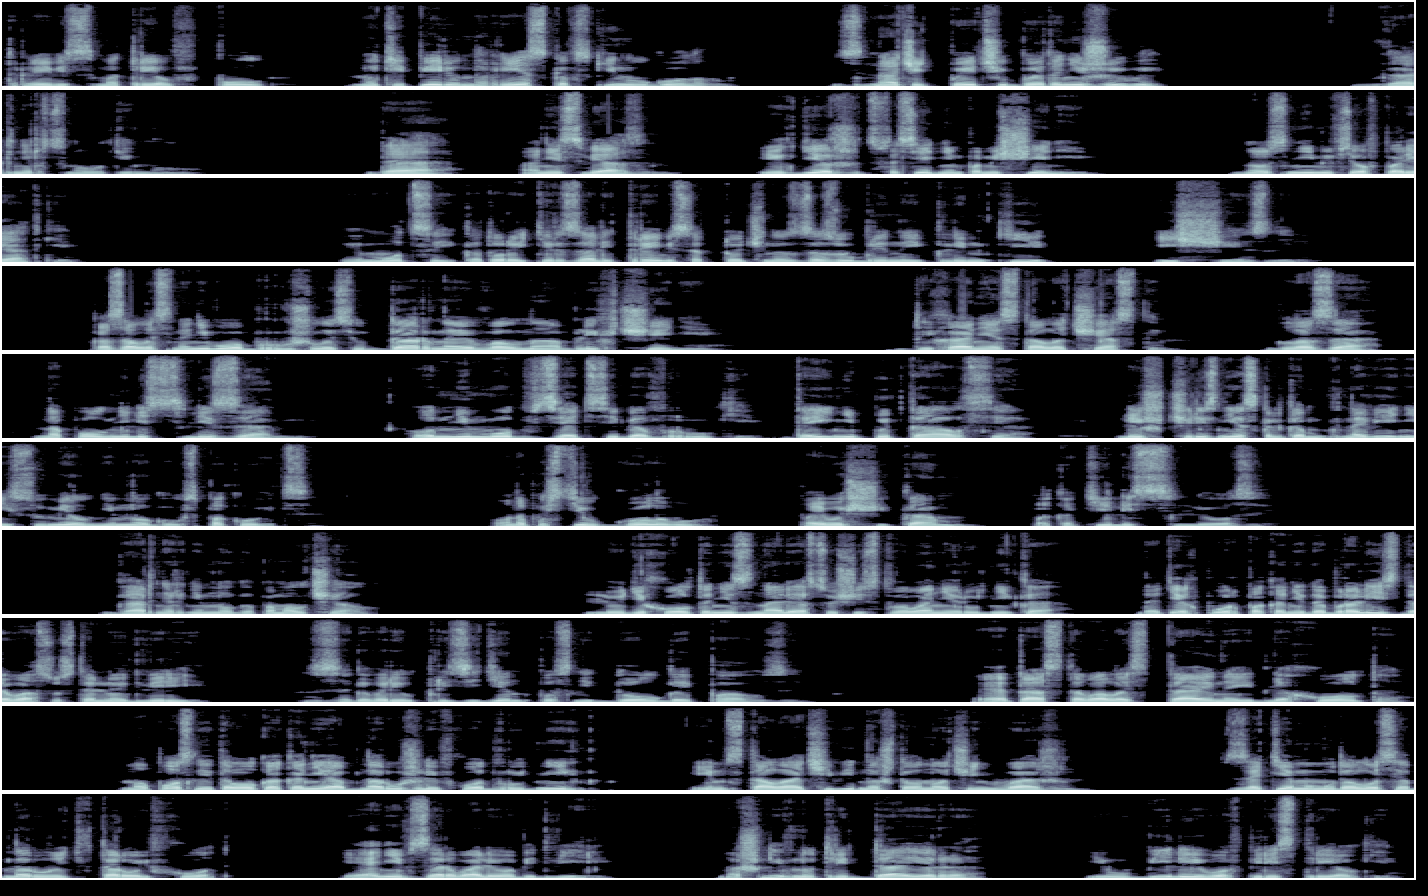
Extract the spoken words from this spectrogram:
Трэвис смотрел в пол, но теперь он резко вскинул голову. «Значит, Пейдж и Беттани живы?» Гарнер снова кивнул. «Да, они связаны. Их держат в соседнем помещении. Но с ними все в порядке. Эмоции, которые терзали Тревиса, точно зазубренные клинки, исчезли. Казалось, на него обрушилась ударная волна облегчения. Дыхание стало частым, глаза наполнились слезами. Он не мог взять себя в руки, да и не пытался, лишь через несколько мгновений сумел немного успокоиться. Он опустил голову по его щекам покатились слезы. Гарнер немного помолчал. Люди Холта не знали о существовании рудника до тех пор, пока не добрались до вас у стальной двери, заговорил президент после долгой паузы. Это оставалось тайной для Холта. Но после того, как они обнаружили вход в рудник, им стало очевидно, что он очень важен. Затем им удалось обнаружить второй вход, и они взорвали обе двери. Нашли внутри Дайера и убили его в перестрелке.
